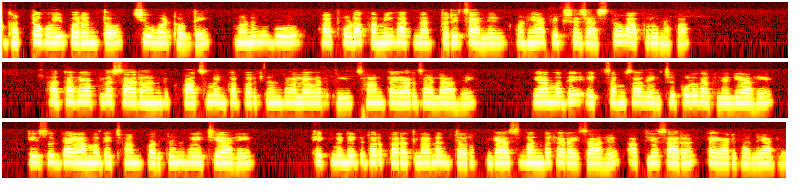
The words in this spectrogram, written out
घट्ट होईपर्यंत चिवट होते. म्हणून गूळ हा थोडा कमी घातलात तरी चालेल पण यापेक्षा जास्त वापरू नका. आता हे आपलं सारण पाच मिनिटं परतून झाल्यावरती छान तयार झालं आहे. यामध्ये एक चमचा वेलची पूड घातलेली आहे. ती सुद्धा यामध्ये छान परतून घ्यायची आहे. एक मिनिटभर परतल्यानंतर गॅस बंद करायचा आहे. आपले सारण तयार झाले आहे.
